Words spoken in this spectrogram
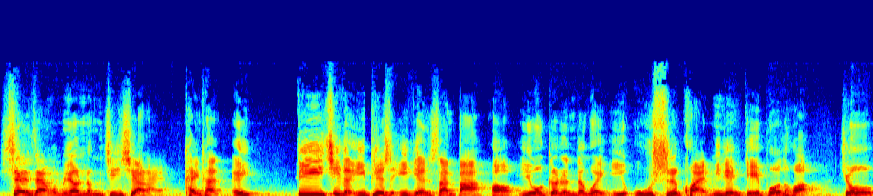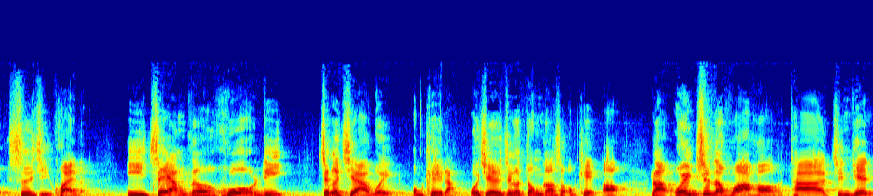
现在我们要冷静下来看一看，哎。第一季的 EPS 一点三八，哦，以我个人认为，以五十块明天跌破的话，就四十几块了。以这样的获利，这个价位 OK 啦，我觉得这个东钢是 OK 啊。那威智的话，哈，它今天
